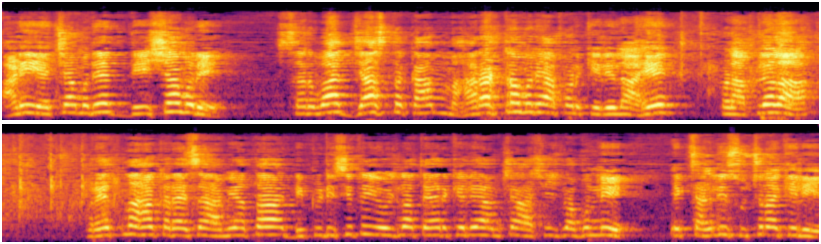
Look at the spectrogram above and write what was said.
आणि याच्यामध्ये देशामध्ये सर्वात जास्त काम महाराष्ट्रामध्ये आपण केलेलं आहे. पण आपल्याला प्रयत्न हा करायचा आहे. आम्ही आता डीपीडीसी योजना तयार केली आहे. आमच्या आशिष बाबूंनी एक चांगली सूचना केली.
